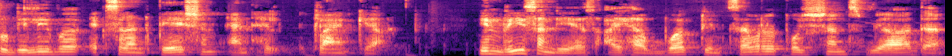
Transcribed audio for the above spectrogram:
to deliver excellent patient and health client care In recent years, I have worked in several positions where the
